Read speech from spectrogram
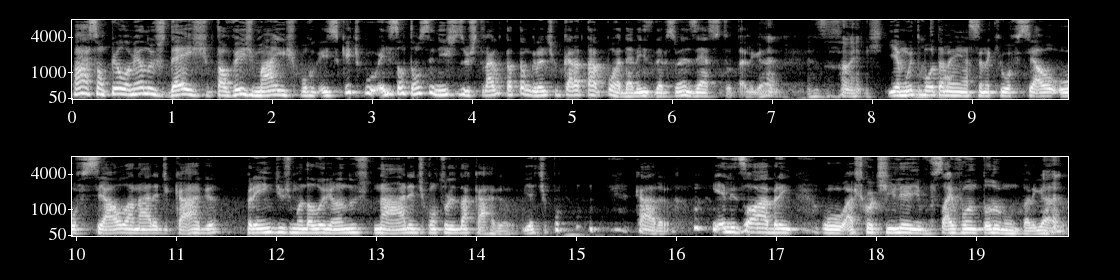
ah, são pelo menos 10, talvez mais. Por... Isso que, tipo, eles são tão sinistros, o estrago tá tão grande que o cara tá, porra, deve, deve ser um exército, tá ligado? É, exatamente. E é muito, muito bom, bom, também a cena que o oficial, o oficial lá na área de carga prende os Mandalorianos na área de controle da carga. E é tipo, cara, eles só abrem o, a escotilha e sai voando todo mundo, tá ligado?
